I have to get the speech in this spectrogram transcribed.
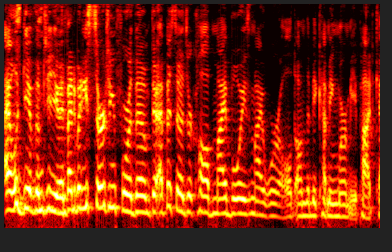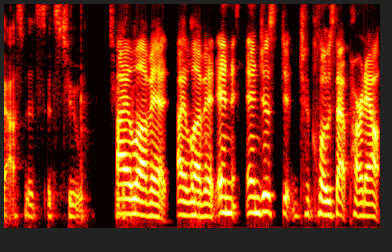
I will give them to you. And if anybody's searching for them, their episodes are called My Boys, My World on the Becoming More Me podcast. And it's, it's two. I love it. I love it. And and just to, to close that part out,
